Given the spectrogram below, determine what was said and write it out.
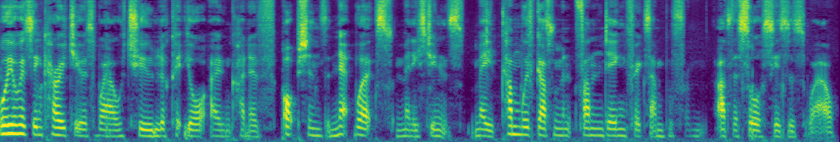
We always encourage you as well to look at your own kind of options and networks. Many students may come with government funding, for example, from other sources as well.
